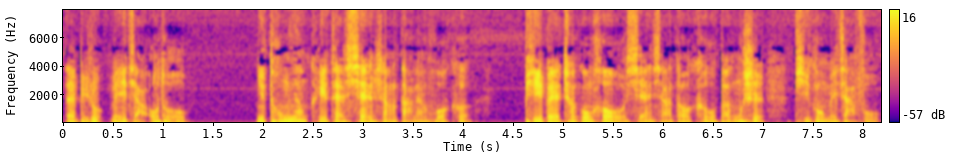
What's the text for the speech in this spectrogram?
再比如美甲 O2O，你同样可以在线上大量获客，匹配成功后线下到客户办公室提供美甲服务，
